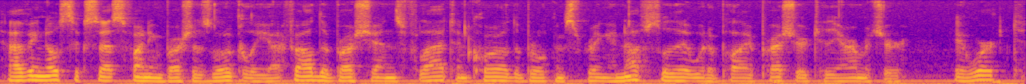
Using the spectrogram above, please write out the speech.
Having no success finding brushes locally, I filed the brush ends flat and coiled the broken spring enough so that it would apply pressure to the armature. It worked.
